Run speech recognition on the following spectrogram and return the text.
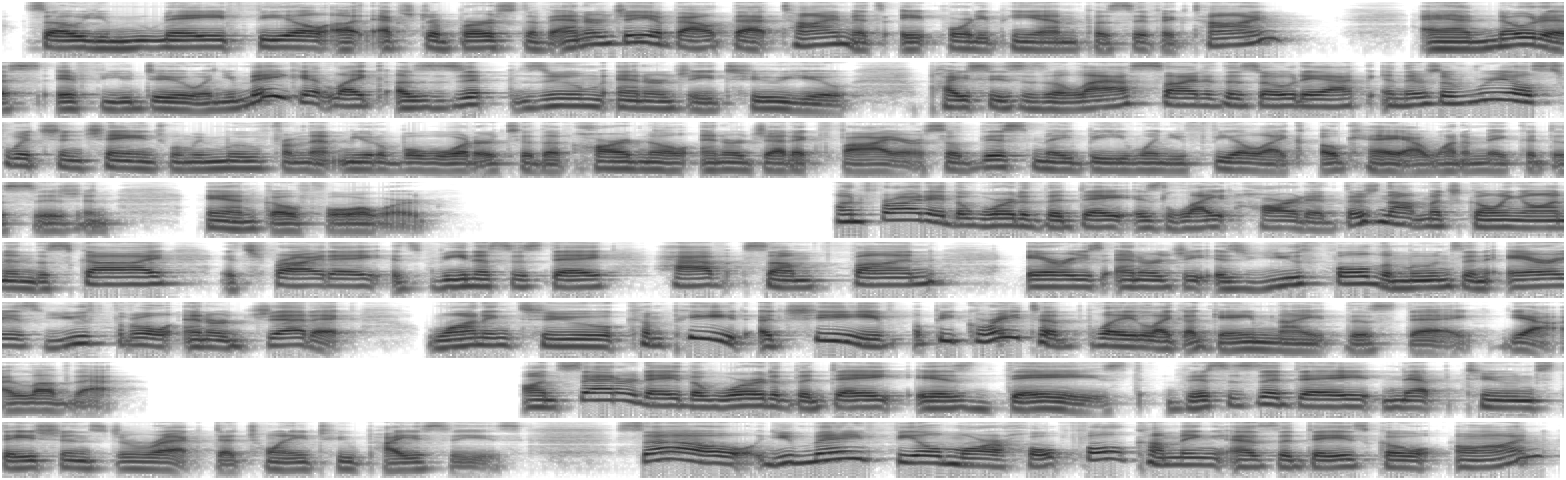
So you may feel an extra burst of energy about that time. It's 8:40 p.m. Pacific time. And notice if you do, and you may get like a zip zoom energy to you. Pisces is the last sign of the zodiac, and there's a real switch and change when we move from that mutable water to the cardinal energetic fire. So, this may be when you feel like, okay, I want to make a decision and go forward. On Friday, the word of the day is light-hearted. There's not much going on in the sky. It's Friday, it's Venus's day. Have some fun Aries energy is youthful. The moon's in Aries, youthful, energetic, wanting to compete, achieve. It'll be great to play like a game night this day. Yeah, I love that. On Saturday, the word of the day is dazed. This is the day Neptune stations direct at 22 Pisces. So you may feel more hopeful coming as the days go on.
